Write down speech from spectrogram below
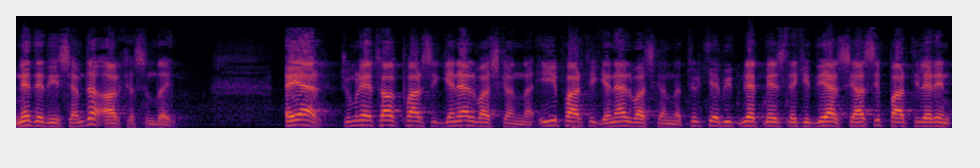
Ne dediysem de arkasındayım. Eğer Cumhuriyet Halk Partisi Genel Başkanı'na, İyi Parti Genel Başkanı'na, Türkiye Büyük Millet Meclisi'ndeki diğer siyasi partilerin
